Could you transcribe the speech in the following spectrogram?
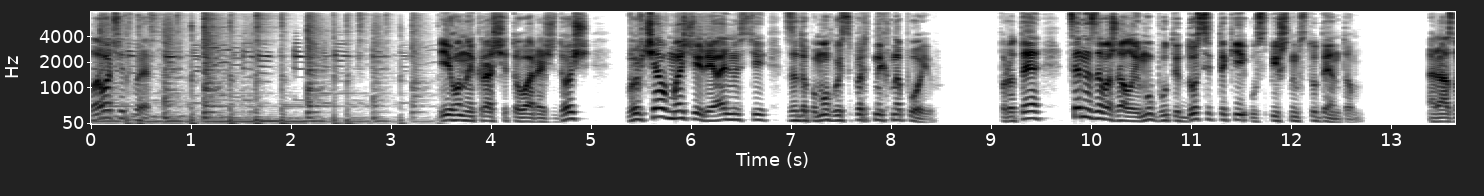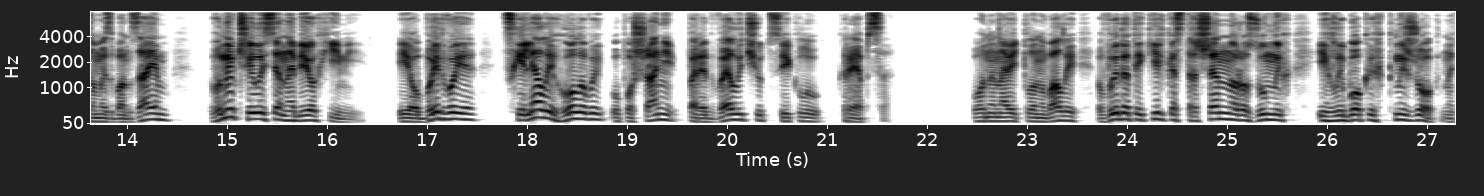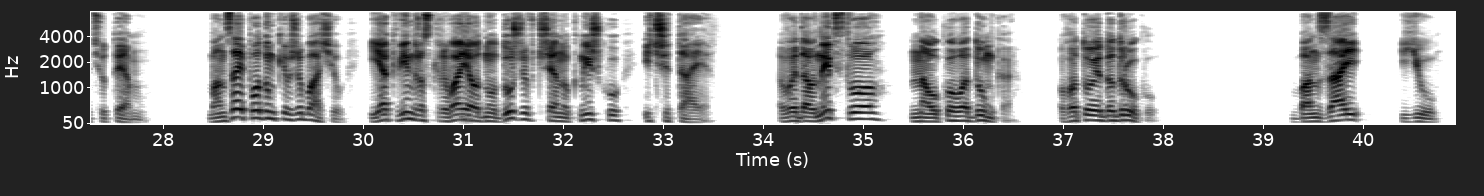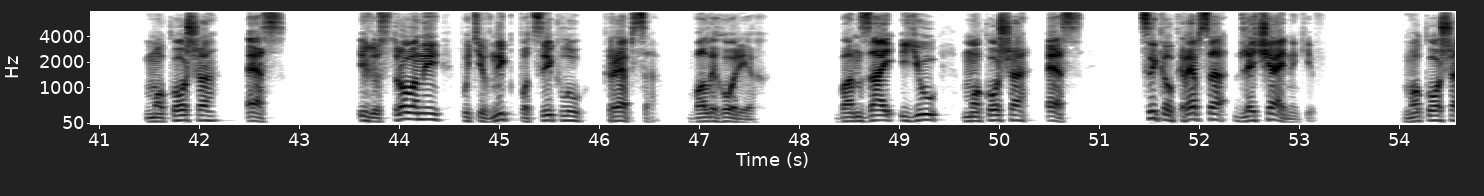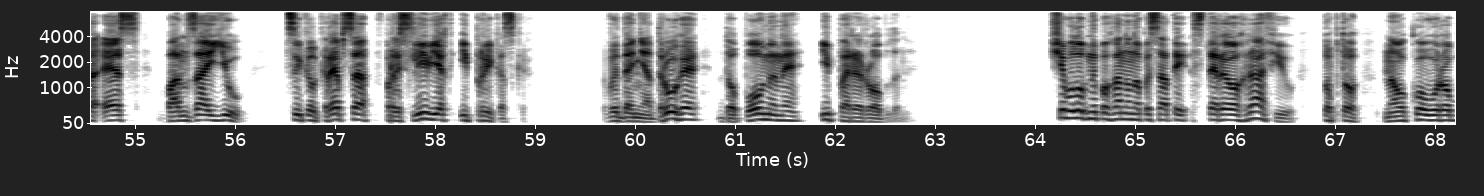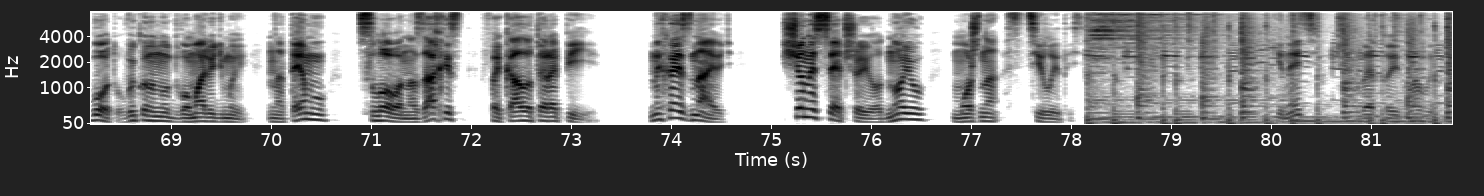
Глава 4. Його найкращий товариш дощ вивчав межі реальності за допомогою спиртних напоїв. Проте це не заважало йому бути досить таки успішним студентом. Разом із Банзаєм вони вчилися на біохімії, і обидвоє схиляли голови у пошані перед величчю циклу Крепса. Вони навіть планували видати кілька страшенно розумних і глибоких книжок на цю тему. Банзай подумки вже бачив, як він розкриває одну дуже вчену книжку і читає Видавництво Наукова думка. Готує до друку. Банзай Ю. Мокоша С. Ілюстрований путівник по циклу Крепса в алегоріях. Банзай Ю Мокоша С. Цикл Крепса для чайників. Мокоша С. Банзай Ю. Цикл Крепса в прислів'ях і приказках. Видання друге, доповнене і перероблене. Ще було б непогано написати стереографію, тобто наукову роботу, виконану двома людьми, на тему Слово на захист фекалотерапії. Нехай знають, що не сечою одною можна зцілитись. Кінець четвертої глави.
